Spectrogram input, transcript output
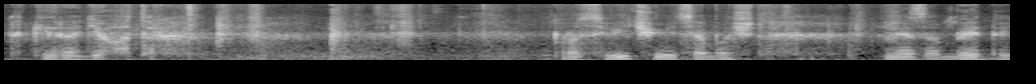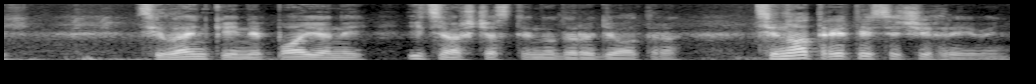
Такий радіатор. Просвічується, бачите, не забитий, ціленький, не паяний. І ця ж частина до радіатора. Ціна 3000 гривень.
